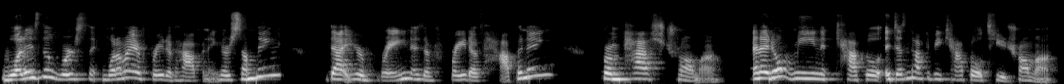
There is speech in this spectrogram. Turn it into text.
What is the worst thing? What am I afraid of happening? There's something that your brain is afraid of happening from past trauma. And I don't mean capital, it doesn't have to be capital T trauma.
